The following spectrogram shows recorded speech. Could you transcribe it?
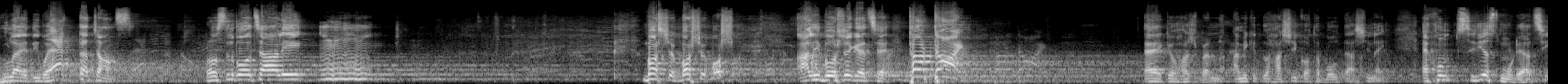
ভুলাই দিব। একটা চান্স রসুল বলছে, আলী বসো বসো বসো আলী বসে গেছে থার্ড টাইম এই কেউ হাসবেন না। আমি কিন্তু হাসি কথা বলতে আসি নাই। এখন সিরিয়াস মোডে আছি।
